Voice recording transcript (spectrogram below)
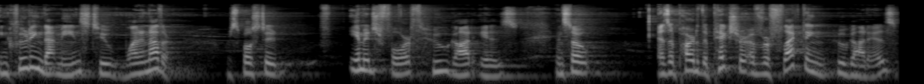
including that means to one another. We're supposed to image forth who God is. And so, as a part of the picture of reflecting who God is,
